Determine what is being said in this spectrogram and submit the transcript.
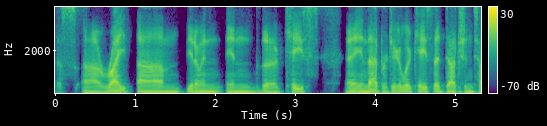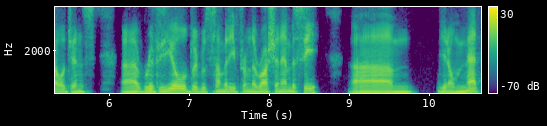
this? right, um, you know, in in the case. In that particular case, that Dutch intelligence revealed it was somebody from the Russian embassy. Um, you know, met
